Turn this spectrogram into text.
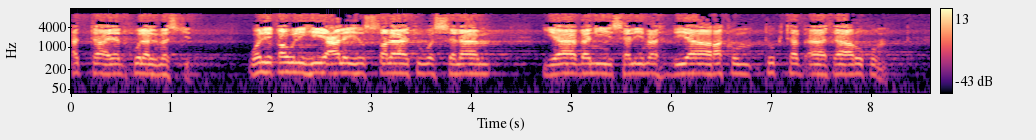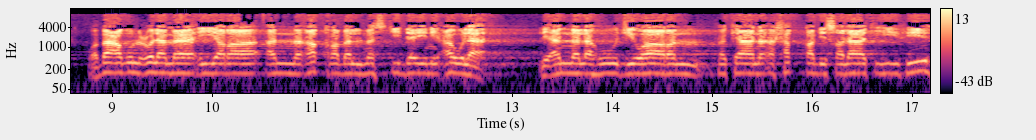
حتى يدخل المسجد. ولقوله عليه الصلاة والسلام يا بني سلمة دياركم تكتب آثاركم. وبعض العلماء يرى أن أقرب المسجدين أولى لأن له جوارا فكان أحق بصلاته فيه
